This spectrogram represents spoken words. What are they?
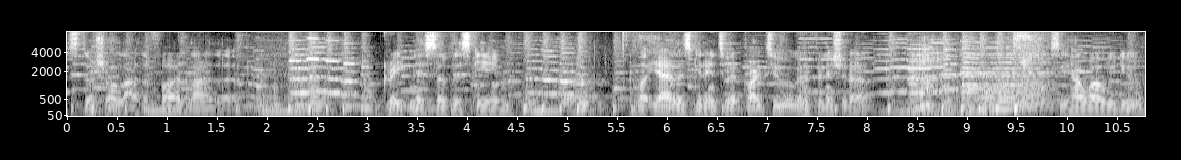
still show a lot of the fun, a lot of the greatness of this game. But yeah, let's get into it. Part two, we're gonna finish it up. See how well we do.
